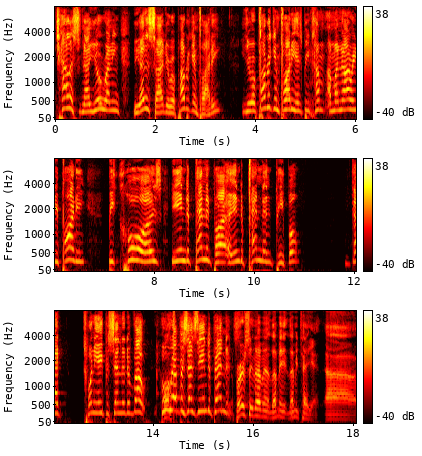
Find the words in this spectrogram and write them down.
Tell us, now you're running the other side, the Republican Party. The Republican Party has become a minority party because the independent part, independent people got 28% of the vote. Who Well- represents the independents? Firstly, let me let me let me tell you. Uh,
